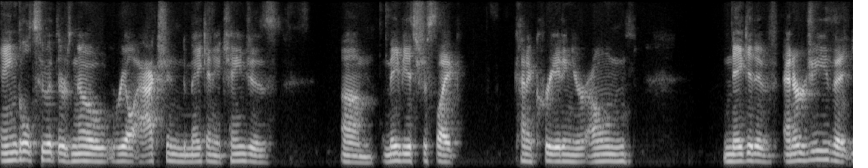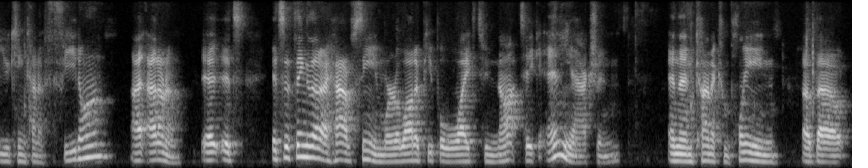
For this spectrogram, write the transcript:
angle to it, there's no real action to make any changes. Um maybe it's just like kind of creating your own negative energy that you can kind of feed on. I, I don't know. It, it's it's a thing that I have seen where a lot of people like to not take any action and then kind of complain about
